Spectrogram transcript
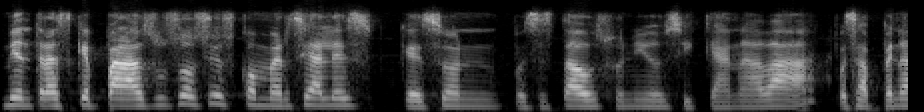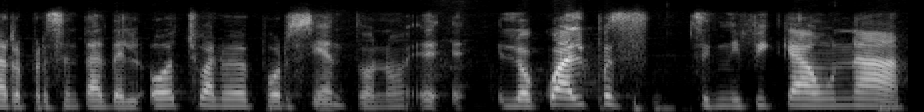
mientras que para sus socios comerciales, que son pues Estados Unidos y Canadá, pues apenas representa del 8 al 9%, ¿no? Eh, eh, lo cual pues significa una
